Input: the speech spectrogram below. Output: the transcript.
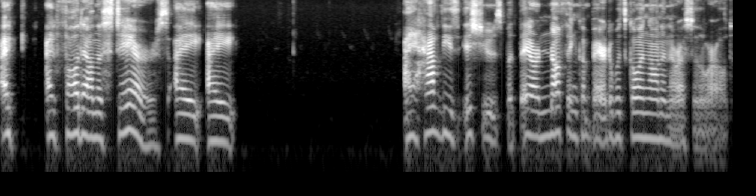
I I fall down the stairs. I I I have these issues, but they are nothing compared to what's going on in the rest of the world.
